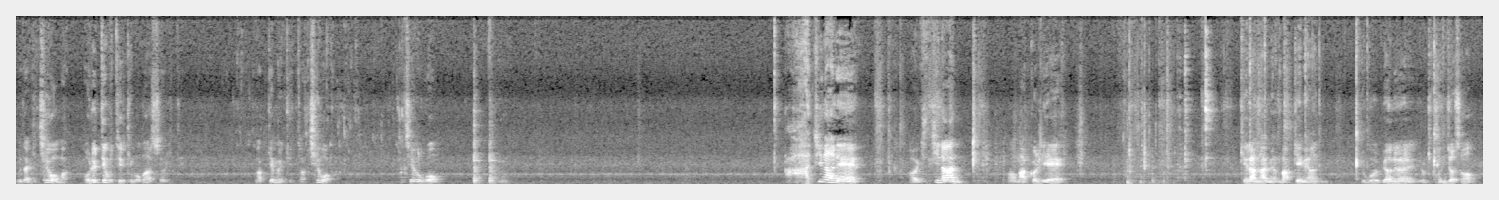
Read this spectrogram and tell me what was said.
여기다 이렇게 채워. 막 어릴 때부터 이렇게 먹어왔어 어릴 때. 막개면 이렇게 쫙 채워. 채우고. 음. 아 진하네. 어, 이렇게 진한 어, 막걸리에 계란라면 막개면 요거 면을 이렇게 건져서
